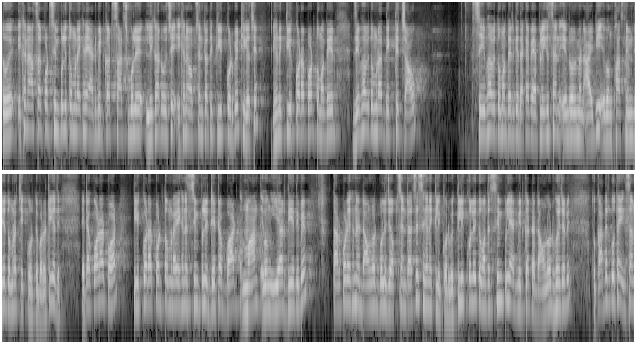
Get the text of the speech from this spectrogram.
তো এখানে আসার পর সিম্পলি তোমরা এখানে অ্যাডমিট কার্ড সার্চ বলে লেখা রয়েছে, এখানে অপশানটাতে ক্লিক করবে, ঠিক আছে? এখানে ক্লিক করার পর তোমাদের যেভাবে তোমরা দেখতে চাও সেইভাবে তোমাদেরকে দেখাবে অ্যাপ্লিকেশান এনরোলমেন্ট আইডি এবং ফার্স্ট নেম দিয়ে তোমরা চেক করতে পারো, ঠিক আছে? এটা করার পর ক্লিক করার পর তোমরা এখানে simply date of birth month এবং ইয়ার দিয়ে দিবে। তারপর এখানে ডাউনলোড বলে যে অপশানটা আছে, সেখানে ক্লিক করবে। ক্লিক করলে তোমাদের সিম্পলি অ্যাডমিট কার্ডটা ডাউনলোড হয়ে যাবে। তো কাদের কোথায় এক্সাম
